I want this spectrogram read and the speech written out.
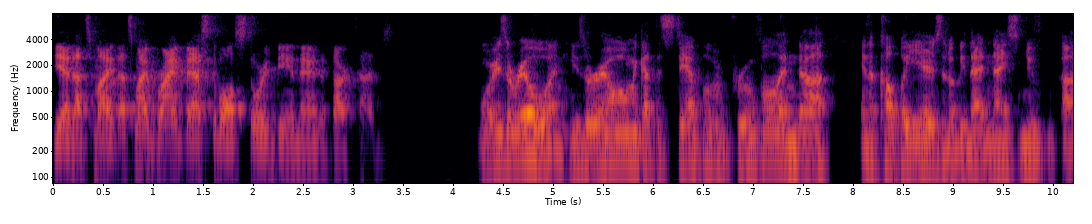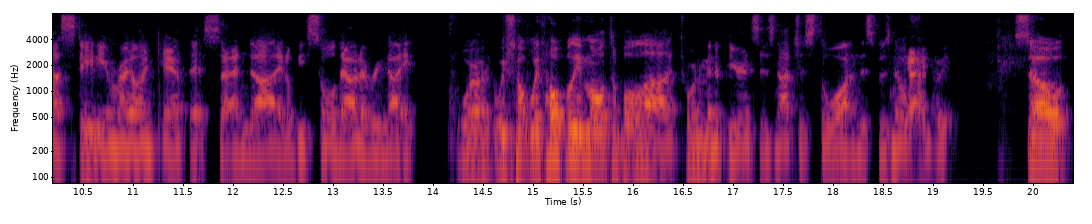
yeah that's my that's my bryant basketball story being there in the dark times. Well he's a real one. He's a real one. We got the stamp of approval and uh, in a couple years it'll be that nice new uh, stadium right on campus and uh, it'll be sold out every night. We're, we with hopefully multiple uh, tournament appearances not just the one. This was no exactly. so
